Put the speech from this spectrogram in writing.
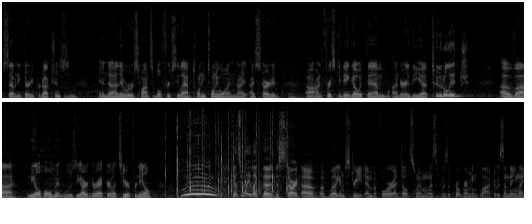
7030 Productions. And uh, they were responsible for Sealab 2021. And I, I started uh, on Frisky Dingo with them under the uh, tutelage of uh, Neal Holman, who was the art director. Let's hear it for Neal. Woo! That's really like the, the start of, of William Street, and before Adult Swim was, was a programming block. It was something like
